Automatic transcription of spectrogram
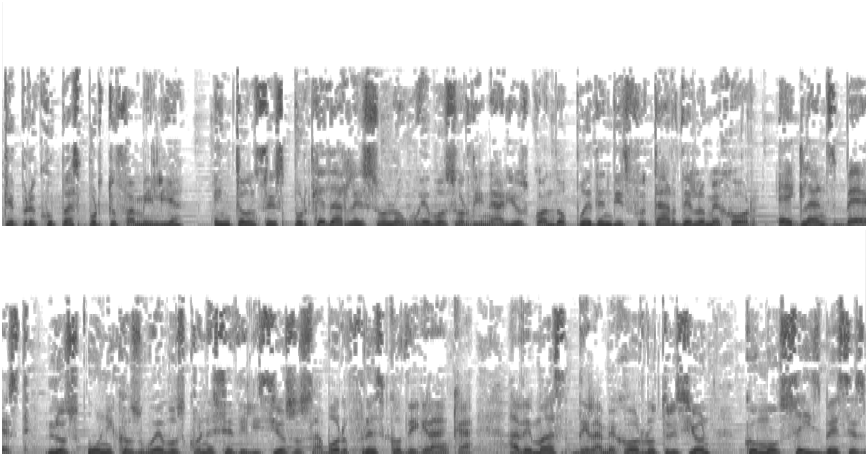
¿Te preocupas por tu familia? Entonces, ¿por qué darles solo huevos ordinarios cuando pueden disfrutar de lo mejor? Eggland's Best, los únicos huevos con ese delicioso sabor fresco de granja, además de la mejor nutrición, como 6 veces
